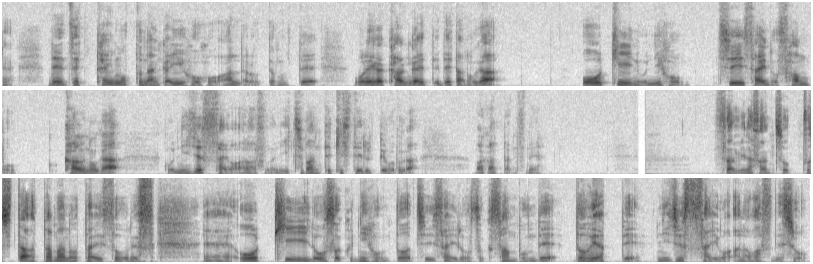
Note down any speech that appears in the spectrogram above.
ね。で絶対もっとなんかいい方法あるだろうって思って俺が考えて出たのが大きいの2本小さいの3本買うのがこう20歳を表すのに一番適してるってことが分かったんですね。さあ皆さんちょっとした頭の体操です、えー大きいろうそく2本と小さいろうそく3本でどうやって20歳を表すでしょ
